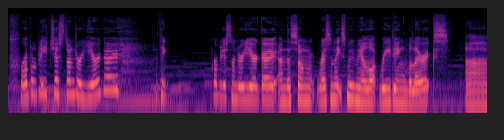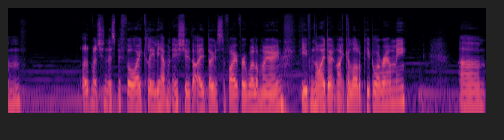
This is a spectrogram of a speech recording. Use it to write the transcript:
probably just under a year ago. I think probably just under a year ago, and the song resonates with me a lot reading the lyrics. Um, I've mentioned this before. I clearly have an issue that I don't survive very well on my own, even though I don't like a lot of people around me. Um,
